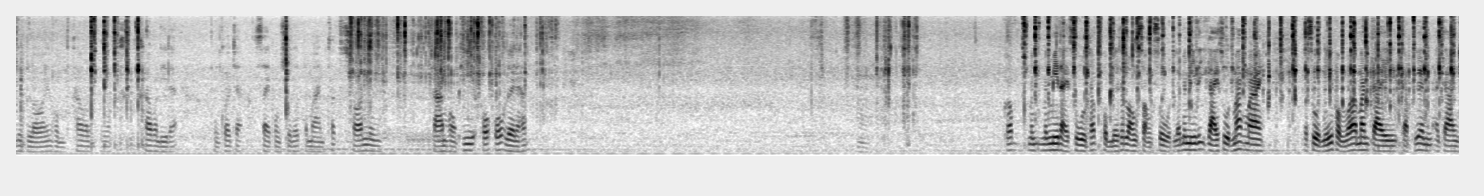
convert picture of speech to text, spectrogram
เรี ยบร้อยผมเข้าเข้ากันดีแล้ว ผมก็จะใส่ผงชูรสประมาณสักช้อนหนึ่งตามของพี่โอ๊ะโอ๊ะเลยนะครับก็มันมันมีหลายสูตรครับผมเลยทดลองสองสูตร แล้วมันมีอีกหลายสูตรมากมายแต่สูตรนี้ผมว่ามั่นใจกับเพื่อนอาจารย์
